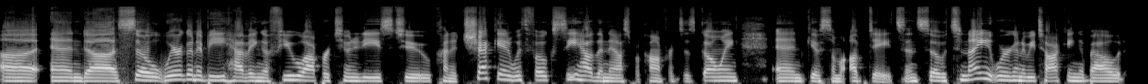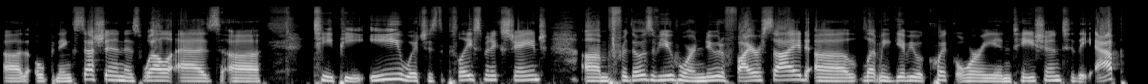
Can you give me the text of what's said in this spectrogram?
Uh, and uh, so we're going to be having a few opportunities to kind of check in with folks, see how the NASPA conference is going, and give some updates. And so tonight we're going to be talking about uh, the opening session as well as uh, TPE, which is the placement exchange. Um, for those of you who are new to Fireside, uh, let me give you a quick orientation to the app.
